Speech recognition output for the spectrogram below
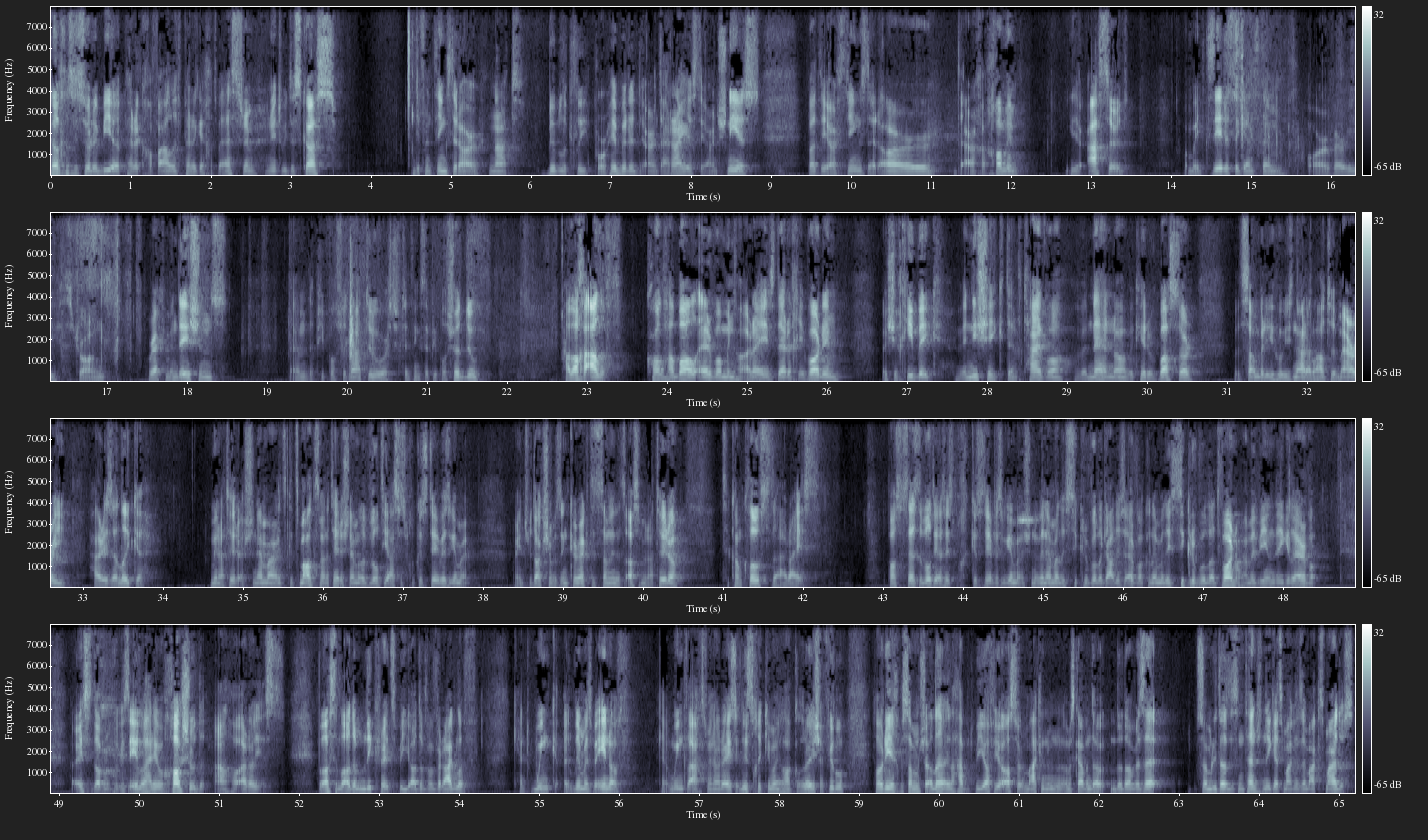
Hilchas. In it we discuss different things that are not biblically prohibited. They aren't arayas, they aren't shnias, but they are things that are that are either aserd, or made gzedis against them, or very strong recommendations um, that people should not do, or certain things that people should do. Halacha Aleph. Kol habal erva min ha'arayis derech ivarim, v'shechibek v'nishik derech taiva v'nehna v'kerev basar, with somebody who is not allowed to marry, hariz aloika. Min ha'teira shenemar, it gets malchus min levilti asis chukas tevis gemer. My introduction was incorrect, it's something that's awesome min ha'teira, to come close to the arayis. The Pasuk says, levilti asis chukas tevis gemer, shenemar lesikrivu legadis erva, kalemar lesikrivu ladvarnim, hamivin legil erva. Ha'is davar chukas elu, hariu chashud al ha'arayis. V'asel adam likretz b'yadav v'raglav. Can't wink, uh, limas be'enov. Can't wink lachs min hareis, elis chikim el hakol reish, afilu, lo riech b'sam sha'aleh, el habit b'yafi asur, makin amaskaven da davar zeh, somebody does this intentionally, gets makin zeh makas mardus.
